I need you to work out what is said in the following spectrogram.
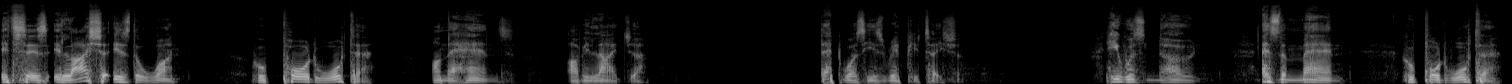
It says, Elisha is the one who poured water on the hands of Elijah. That was his reputation. He was known as the man who poured water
